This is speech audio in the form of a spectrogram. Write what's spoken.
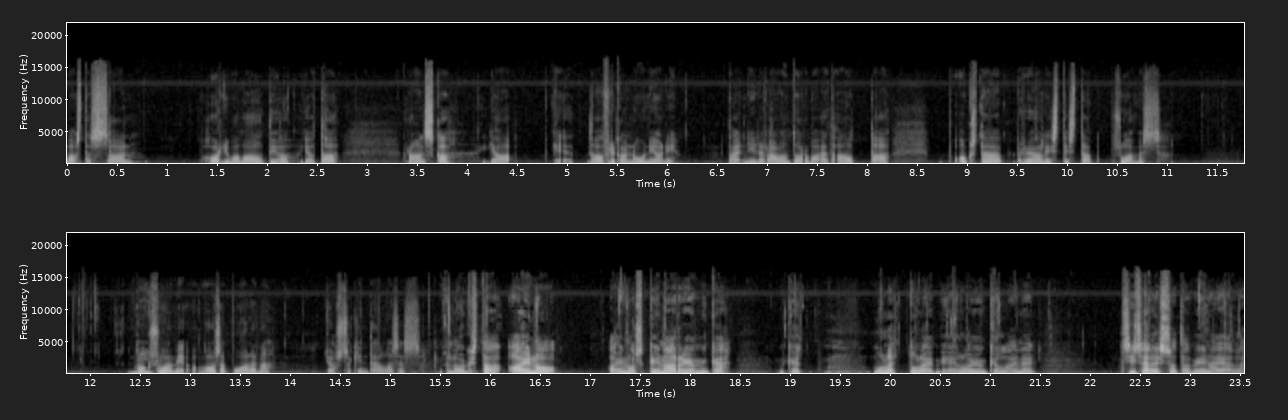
vastassaan horjuva valtio, jota Ranska ja Afrikan unioni tai niiden rauhanturvaajat auttaa. Onko tämä realistista Suomessa? Niin. Onko Suomi osapuolena jossakin tällaisessa? No oikeastaan ainoa, ainoa skenaario, mikä, mikä mulle tulee mieleen, on jonkinlainen sisällissota Venäjällä,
